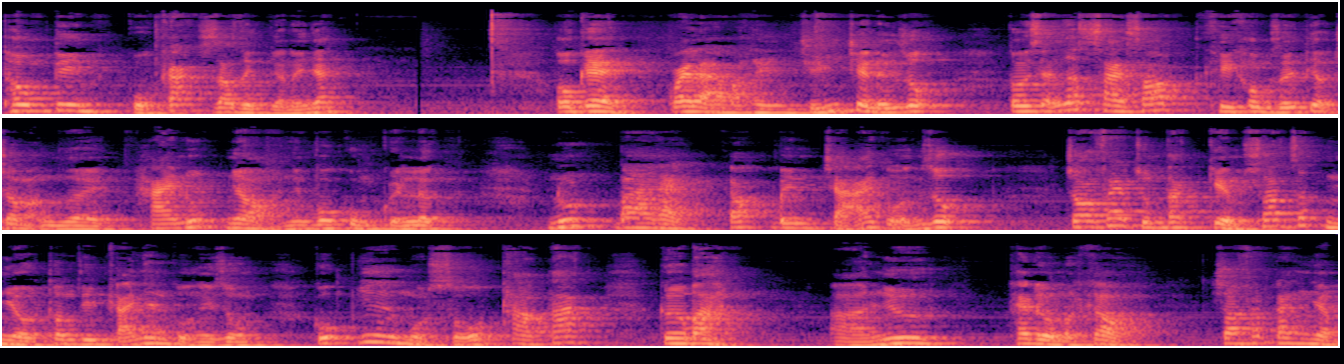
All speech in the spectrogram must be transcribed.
thông tin của các giao dịch gần đây nhất. Ok, quay lại màn hình chính trên ứng dụng. Tôi sẽ rất sai sót khi không giới thiệu cho mọi người hai nút nhỏ nhưng vô cùng quyền lực. Nút ba gạch góc bên trái của ứng dụng cho phép chúng ta kiểm soát rất nhiều thông tin cá nhân của người dùng cũng như một số thao tác cơ bản à, như thay đổi mật khẩu cho phép đăng nhập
